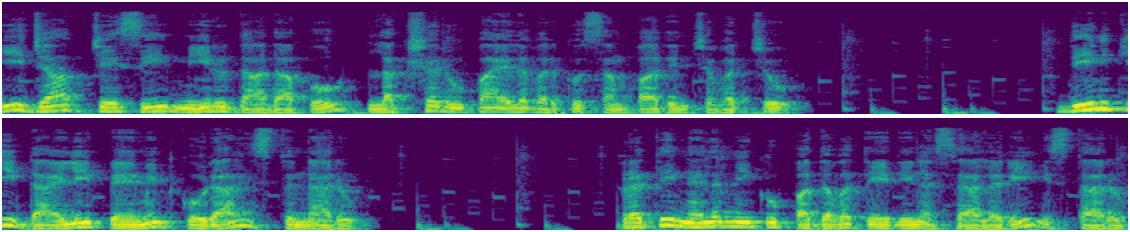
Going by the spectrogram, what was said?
ఈ జాబ్ చేసి మీరు దాదాపు లక్ష రూపాయల వరకు సంపాదించవచ్చు. దీనికి డైలీ పేమెంట్ కూడా ఇస్తున్నారు. ప్రతి నెల మీకు పదవ తేదీన శాలరీ ఇస్తారు.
